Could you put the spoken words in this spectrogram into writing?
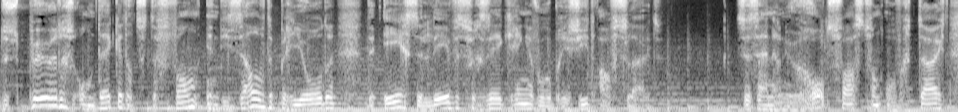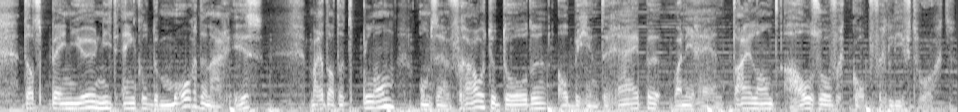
De speurders ontdekken dat Stefan in diezelfde periode de eerste levensverzekeringen voor Brigitte afsluit. Ze zijn er nu rotsvast van overtuigd dat Peigneux niet enkel de moordenaar is, maar dat het plan om zijn vrouw te doden al begint te rijpen wanneer hij in Thailand hals over kop verliefd wordt.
